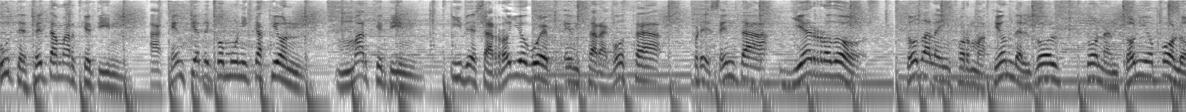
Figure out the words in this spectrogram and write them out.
QTZ Marketing, agencia de comunicación, marketing y desarrollo web en Zaragoza, presenta Hierro 2. Toda la información del golf con Antonio Polo.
